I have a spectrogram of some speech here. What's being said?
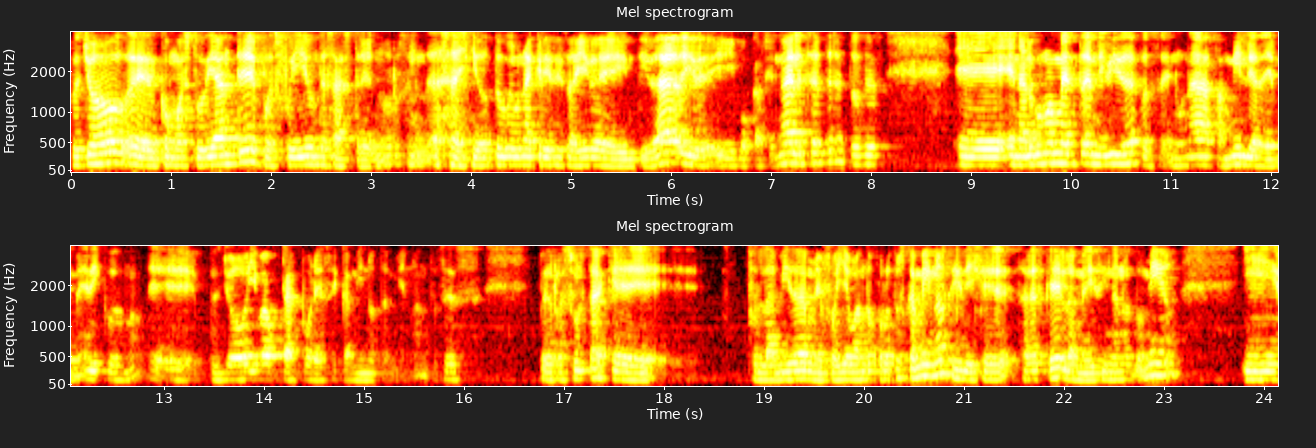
pues yo eh, como estudiante pues fui un desastre, ¿no? O sea, yo tuve una crisis ahí de identidad y, de, vocacional, etcétera. Entonces, eh, en algún momento de mi vida, pues en una familia de médicos, ¿no? Eh, pues yo iba a optar por ese camino también, ¿no? Entonces, pues resulta que pues la vida me fue llevando por otros caminos y dije, ¿sabes qué? La medicina no es lo mío. Y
